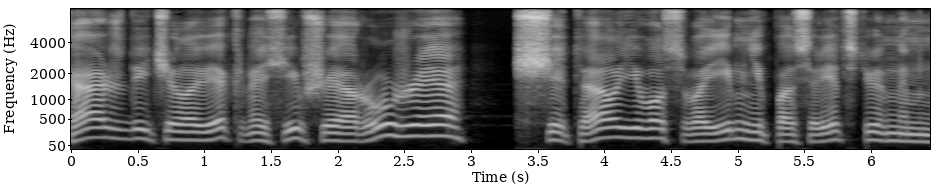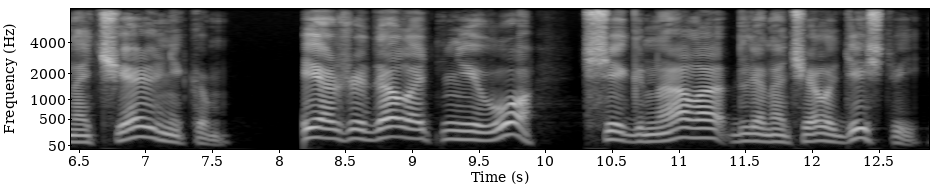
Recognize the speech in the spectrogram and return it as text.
Каждый человек, носивший оружие, считал его своим непосредственным начальником и ожидал от него сигнала для начала действий.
